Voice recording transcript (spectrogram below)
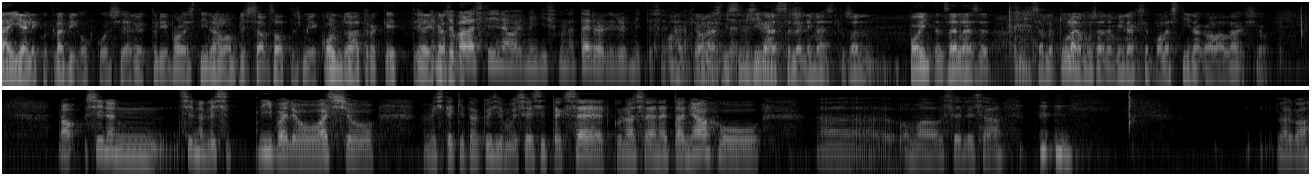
täielikult läbi kukkus ja nüüd tuli Palestiina lambist seal, saatis mingi kolm tuhat raketti ja ja mitte igasugu Palestiina, vaid mingisugune terrorirühmitus on vahet ei ole, mis, mis iganes selle nimestus on. point on selles, et selle tulemusena minnakse Palestiina kallale, eks ju. no siin on, siin on lihtsalt nii palju asju, mis tekitavad küsimusi, esiteks see, et kuna see Netanyahu äh, oma sellise väga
